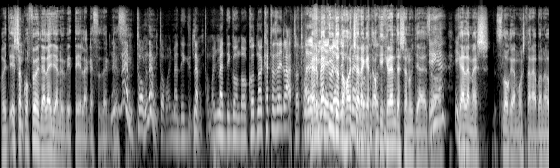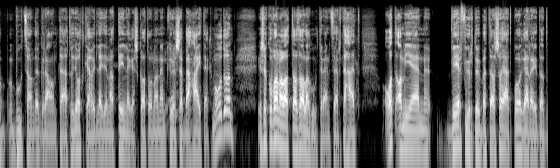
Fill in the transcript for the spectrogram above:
Hogy, és akkor földdel egyelővé tényleg ezt az egész. Nem, nem, tudom, nem tudom, hogy meddig, nem tudom, hogy meddig gondolkodnak. Hát ez egy látható. Hát Mert beküldöd a hadsereget, akik rendesen ugye ez Igen? a kellemes szlogen mostanában a boots on the ground, tehát hogy ott kell, hogy legyen a tényleges katona, nem különösebben high-tech módon, és akkor van alatta az alagútrendszer. Tehát ott, amilyen vérfürdőbe te a saját polgáraidat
